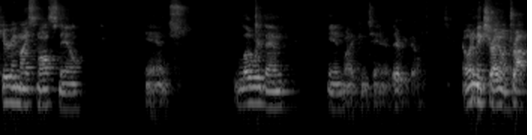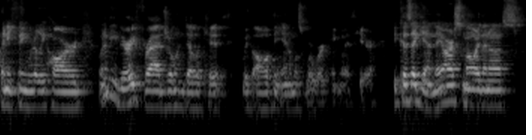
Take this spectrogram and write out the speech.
carry my small snail and lower them in my container. There we go. I wanna make sure I don't drop anything really hard. I wanna be very fragile and delicate with all of the animals we're working with here. Because again, they are smaller than us.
